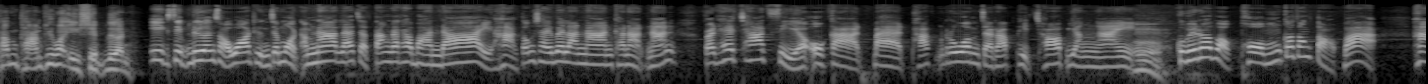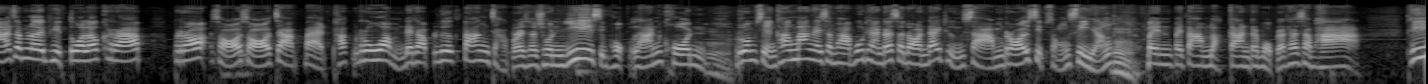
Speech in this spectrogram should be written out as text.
คำถามที่ว่าอีก 10 เดือน อีก 10 เดือน สวถึงจะหมดอำนาจและจัดตั้งรัฐบาลได้ หากต้องใช้เวลานานขนาดนั้น ประเทศชาติเสียโอกาส 8 พักร่วมจะรับผิดชอบยังไง อืม คุณวิโรจน์บอกผมก็ต้องตอบว่า หาจำเลยผิดตัวแล้วครับ เพราะสอสอจาก 8 พักร่วม ได้รับเลือกตั้งจากประชาชน 26 ล้านคน รวมเสียงข้างมากในสภาผู้แทนราษฎรได้ถึง 312 เสียง เป็นไปตามหลักการระบบรัฐสภา ที่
